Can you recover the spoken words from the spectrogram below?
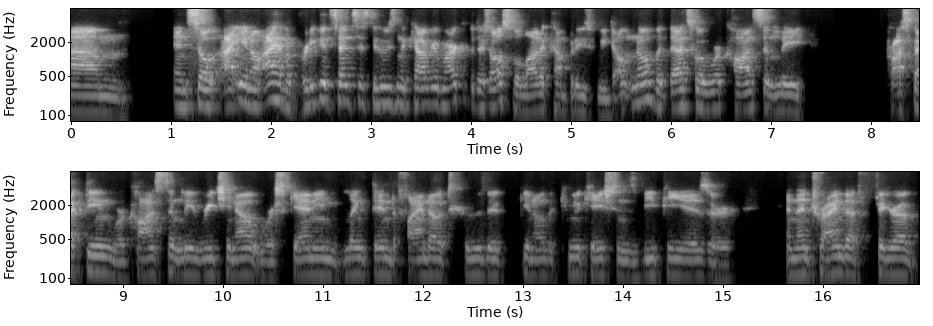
Um, and so I, you know, I have a pretty good sense as to who's in the Calgary market, but there's also a lot of companies we don't know. But that's what we're constantly prospecting. We're constantly reaching out. We're scanning LinkedIn to find out who the you know the communications VP is, or and then trying to figure out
